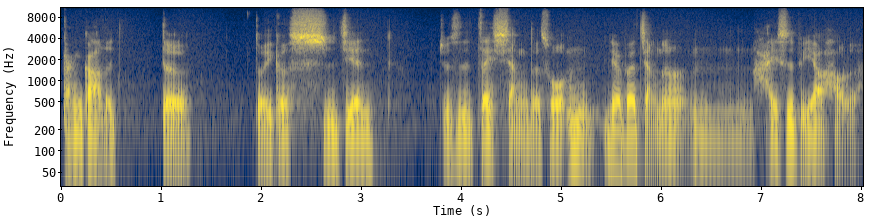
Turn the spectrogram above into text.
尴尬的的的一个时间，就是在想着说，嗯，要不要讲呢？嗯，还是不要好了。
